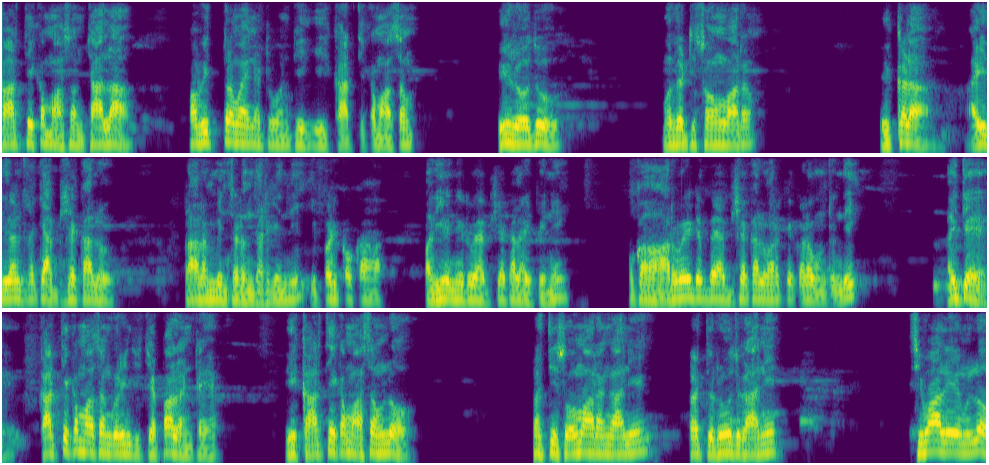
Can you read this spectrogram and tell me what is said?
కార్తీక మాసం చాలా పవిత్రమైనటువంటి ఈ కార్తీక మాసం. ఈరోజు మొదటి సోమవారం. ఇక్కడ ఐదు గంటలకి అభిషేకాలు ప్రారంభించడం జరిగింది. ఇప్పటికొక పదిహేను ఇరవై అభిషేకాలు అయిపోయినాయి. ఒక అరవై డెబ్బై అభిషేకాల వరకు ఇక్కడ ఉంటుంది. అయితే కార్తీక మాసం గురించి చెప్పాలంటే ఈ కార్తీక మాసంలో ప్రతి సోమవారం కానీ ప్రతిరోజు కానీ శివాలయంలో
